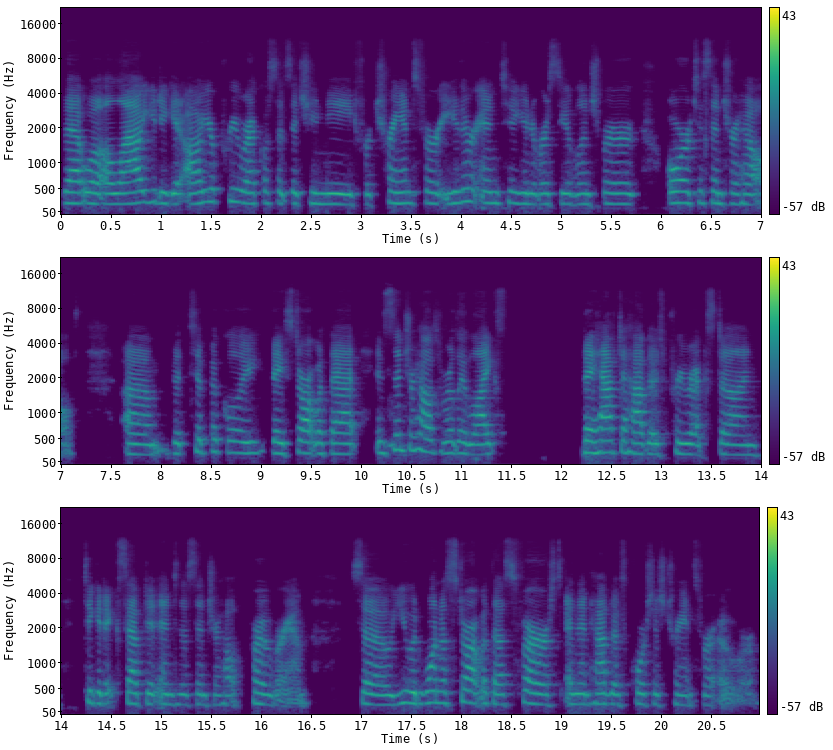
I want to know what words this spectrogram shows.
that will allow you to get all your prerequisites that you need for transfer either into University of Lynchburg or to Centra Health um, but typically they start with that and centra health really likes they have to have those prereqs done to get accepted into the Centra Health program. So you would want to start with us first and then have those courses transfer over.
